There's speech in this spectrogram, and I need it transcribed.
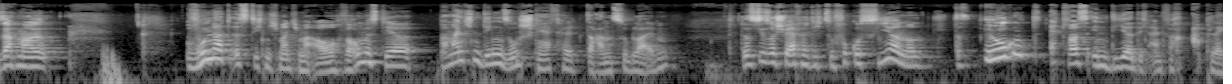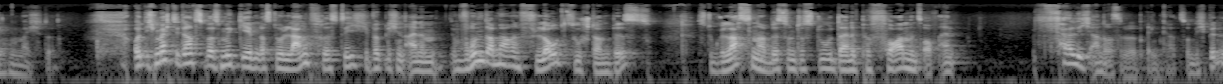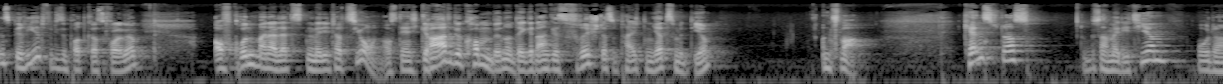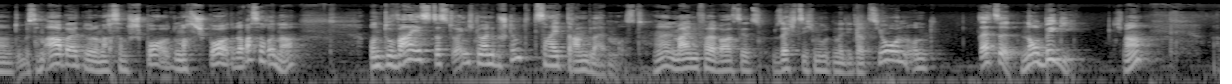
Sag mal, wundert es dich nicht manchmal auch, warum es dir bei manchen Dingen so schwerfällt, dran zu bleiben? Dass es dir so schwerfällt, dich zu fokussieren und dass irgendetwas in dir dich einfach ablenken möchte. Und ich möchte dazu was mitgeben, dass du langfristig wirklich in einem wunderbaren Flow-Zustand bist, dass du gelassener bist und dass du deine Performance auf ein völlig anderes Level bringen kannst. Und ich bin inspiriert für diese Podcast-Folge aufgrund meiner letzten Meditation, aus der ich gerade gekommen bin und der Gedanke ist frisch, deshalb teile ich den jetzt mit dir. Und zwar, kennst du das? Du bist am Meditieren oder du bist am Arbeiten oder machst am Sport, du machst Sport oder was auch immer. Und du weißt, dass du eigentlich nur eine bestimmte Zeit dranbleiben musst. in meinem Fall war es jetzt 60 Minuten Meditation und that's it, no biggie. Nicht wahr?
